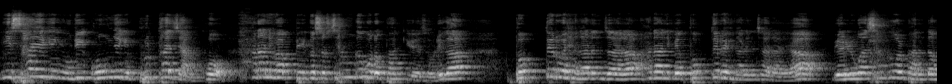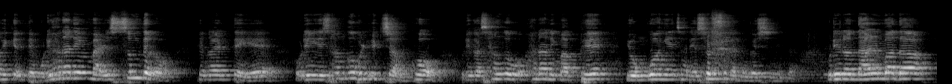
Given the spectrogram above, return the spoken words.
이 사역이 우리 공력이 불타지 않고 하나님 앞에 이것을 상급으로 받기 위해서 우리가 법대로 행하는 자라 하나님의 법대로 행하는 자라야 멸류관 상급을 받는다고 했기 때문에 우리 하나님의 말씀대로 행할 때에 우리 상급을 잃지 않고 우리가 상급 하나님 앞에 영광의 자리에 설 수가 있는 것입니다. 우리는 날마다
